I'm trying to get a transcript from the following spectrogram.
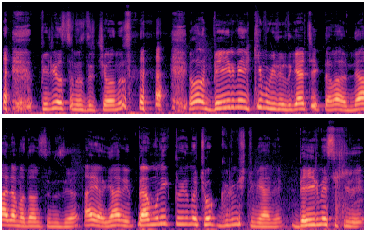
Biliyorsunuzdur çoğunuz. Oğlum beğirme kim uydurdu gerçekten abi. Ne alem adamsınız ya. Hayır yani ben bunu ilk duyduğumda çok gülmüştüm yani. Beğirme skill'i.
